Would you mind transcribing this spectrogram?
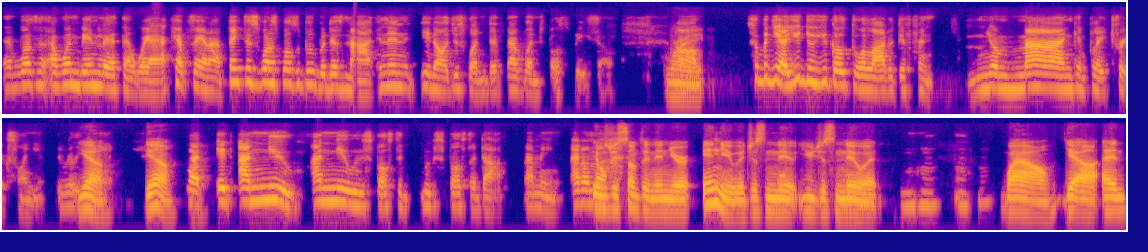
it wasn't, I wasn't being led that way. I kept saying, I think this is what I'm supposed to do, but it's not. And then, you know, it just wasn't, that wasn't supposed to be. So, right. Um, so, but yeah, you do, you go through a lot of different your mind can play tricks on you. It really yeah. Can. Yeah. But it I knew, I knew we were supposed to we were supposed to adopt. I mean, I don't know. It was just something in your in you. It just knew you just knew mm-hmm. it. Mm-hmm. Mm-hmm. Wow. Yeah. And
